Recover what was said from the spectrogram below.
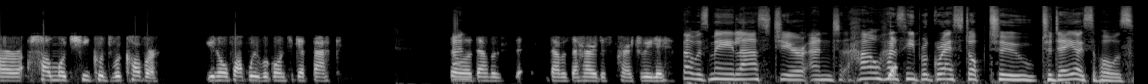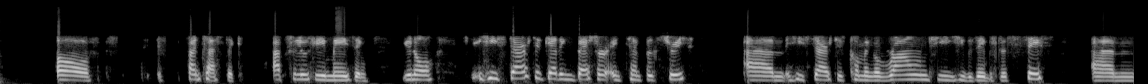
or how much he could recover. You know what we were going to get back. So And- that was that was the hardest part, really. That was May last year. And how has he progressed up to today, I suppose? Oh, fantastic. Absolutely amazing. You know, he started getting better in Temple Street. Um, he started coming around. He, he was able to sit. Um,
